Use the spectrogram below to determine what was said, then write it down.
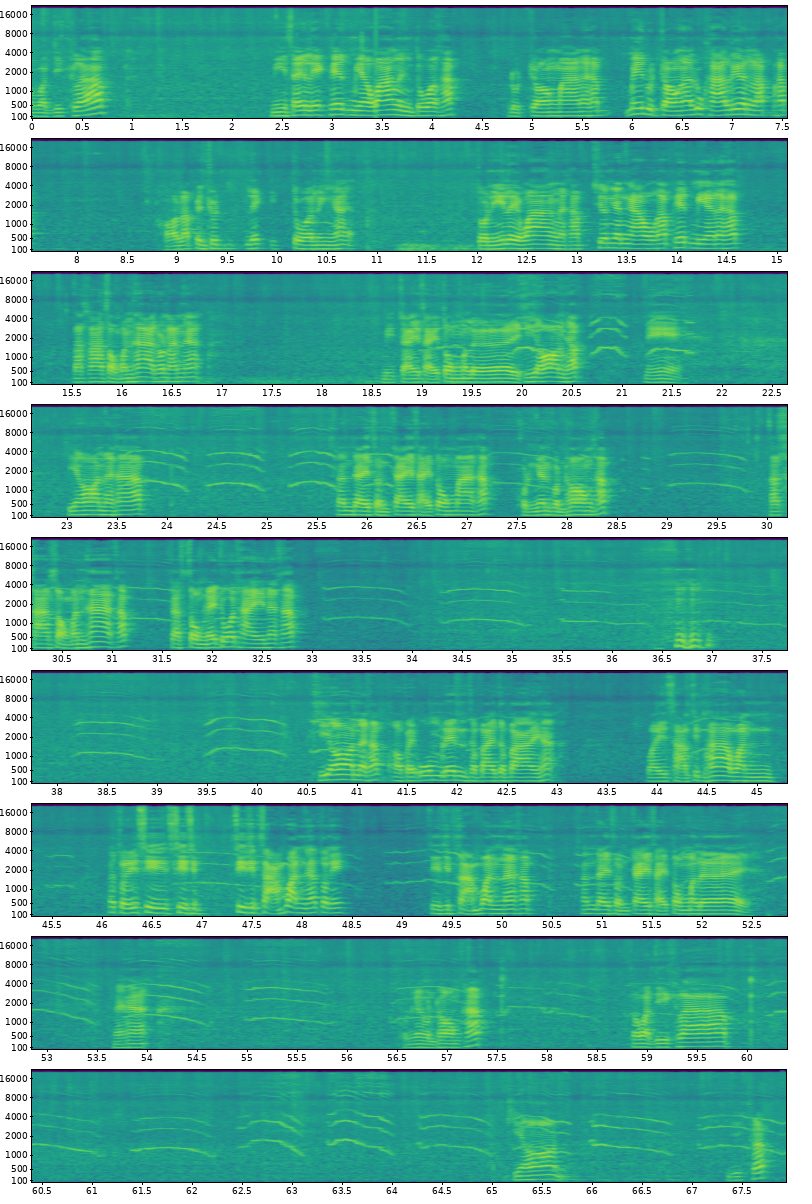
สวัสดีครับ มีไซส์เล็กเพศเมียว่างหนึ่งตัวครับ หลุดจองมานะครับ ไม่หลุดจองฮะลูกค้าเลื่อนรับครับ ขอรับเป็นชุดเล็กอีกตัวหนึ่งฮะตัวนี้เลยว่างนะครับ เชื่องยันเงาครับ เพศเมียนะครับ ราคาสองพันห้าเท่านั้นนะมีใจใส่ตรงมาเลยขี้อ้อนครับ นี่ขี้อ้อนนะครับท่านใดสนใจสายตรงมาครับขนเงินขนทองครับ ราคาสองพันห้าครับ จัดส่งได้ทั่วไทยนะครับขี้อ้อนนะครับ เอาไปอุ้มเล่นสบายๆฮะ วัยสามสิบห้าวันแล้วตัวนี้สี่สี่สิบสี่สิบสามวันครับตัวนี้สี่สิบสามวันนะครับ ท่านใดสนใจสายตรงมาเลย นะฮะผลเงินผลทองครับ สวัสดีครับคีออน ดีครับ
